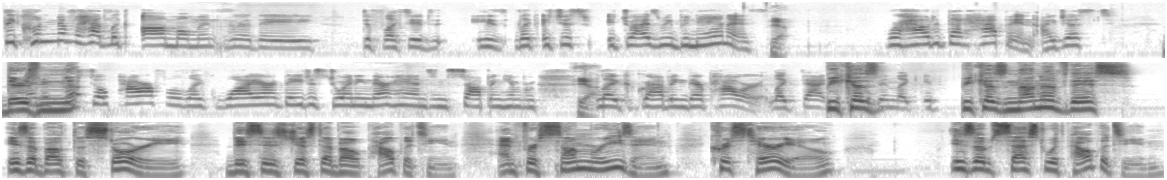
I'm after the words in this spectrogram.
they couldn't have had like a moment where they deflected his like it just it drives me bananas. Yeah. Where how did that happen? I just There's and if no so powerful, like why aren't they just joining their hands and stopping him from Yeah. like grabbing their power? Like that Because- been like if because none of this is about the story. This is just about Palpatine. And for some reason, Chris Terrio is obsessed with Palpatine.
